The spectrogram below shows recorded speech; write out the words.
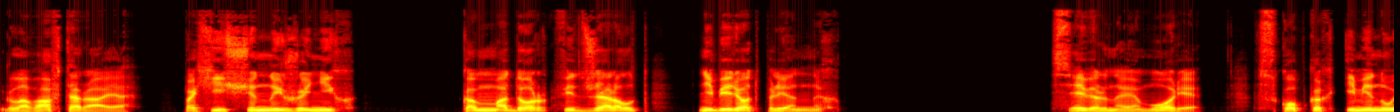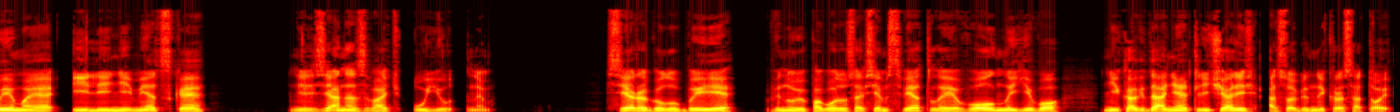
Глава вторая. Похищенный жених. Коммодор Фитджеральд не берет пленных. Северное море, в скобках именуемое или немецкое, нельзя назвать уютным. Серо-голубые, в иную погоду совсем светлые волны его никогда не отличались особенной красотой.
